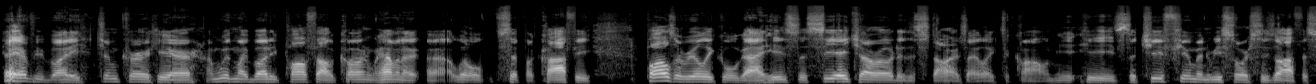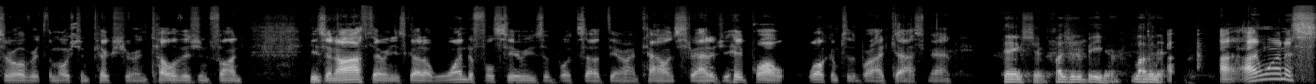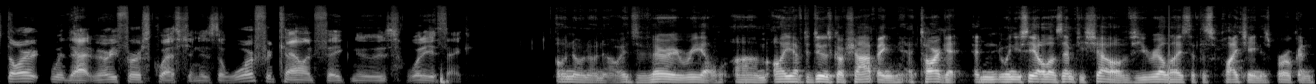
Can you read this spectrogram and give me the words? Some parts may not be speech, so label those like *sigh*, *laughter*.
Hey, everybody. Jim Kerr here. I'm with my buddy Paul Falcone. We're having a, a little sip of coffee. Paul's a really cool guy. He's the CHRO to the stars, I like to call him. He, he's the Chief Human Resources Officer over at the Motion Picture and Television Fund. He's an author and he's got a wonderful series of books out there on talent strategy. Hey, Paul, welcome to the broadcast, man. Thanks, Jim. Pleasure to be here. Loving it. Uh, I, I want to start with that very first question. Is the war for talent fake news? What do you think? Oh no, no, no! It's very real. Um, all you have to do is go shopping at Target, and when you see all those empty shelves, you realize that the supply chain is broken.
